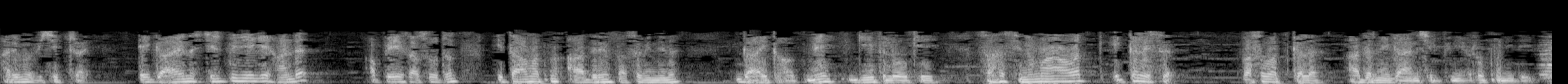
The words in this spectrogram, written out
හරිම විචිත්‍රයි. ඒ ගායන ශිල්පිනියගේ හඬ අපේ රසූතුන් ඊ타මත්ම ආදරයෙන් රස විඳින ගායිකාවක් මේ ගීත ලෝකේ සහ සිනමාවත් එක ලෙස රසවත් කළ ආදරණීය ගායන ශිල්පිනිය රුක්මනී දේවී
